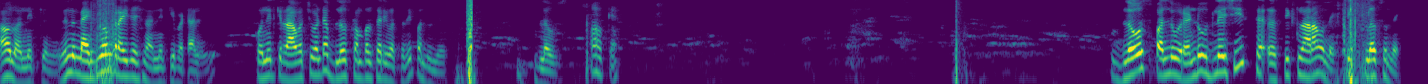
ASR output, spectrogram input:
అవును అన్నిటికీ ఉంది. నేను మాక్సిమం ట్రై చేసిన అన్నిటికీ పెట్టాలి కొన్నిటికి రావచ్చు అంటే బ్లౌజ్ కంపల్సరీ వస్తుంది పళ్ళు లేవు. బ్లౌజ్ ఓకే బ్లౌజ్ పళ్ళు రెండు వదిలేసి సిక్స్ నారా ఉన్నాయి. సిక్స్ ప్లస్ ఉన్నాయి.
